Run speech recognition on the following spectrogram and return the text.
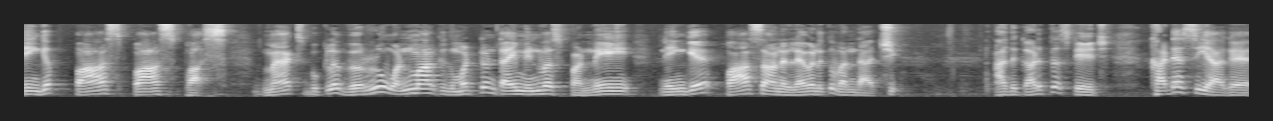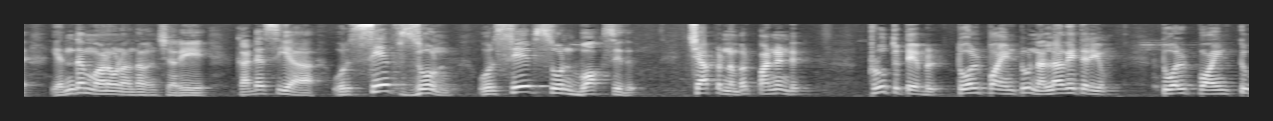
நீங்கள் பாஸ் பாஸ் பாஸ் மேக்ஸ் புக்கில் வெறும் ஒன் மார்க்குக்கு மட்டும் டைம் இன்வெஸ்ட் பண்ணி நீங்கள் பாஸ் ஆன லெவலுக்கு வந்தாச்சு. அதுக்கு அடுத்த ஸ்டேஜ் கடைசியாக எந்த மாணவனாக இருந்தாலும் சரி கடைசியாக ஒரு சேஃப் ஜோன் ஒரு சேஃப் ஜோன் பாக்ஸ் இது. சாப்டர் நம்பர் பன்னெண்டு. Truth table twelve point two நல்லாவே தெரியும். டுவெல் பாயிண்ட் டூ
